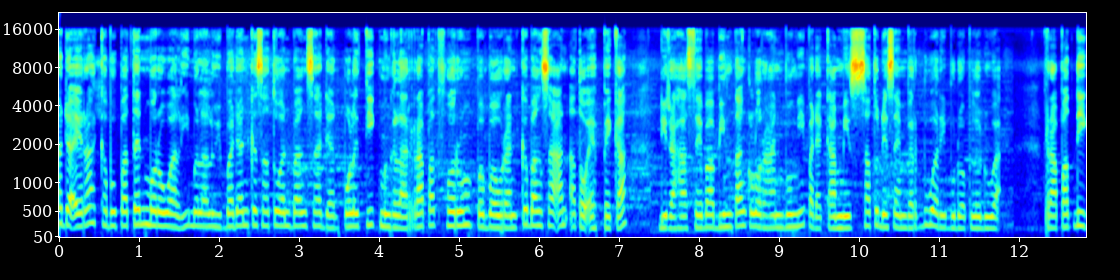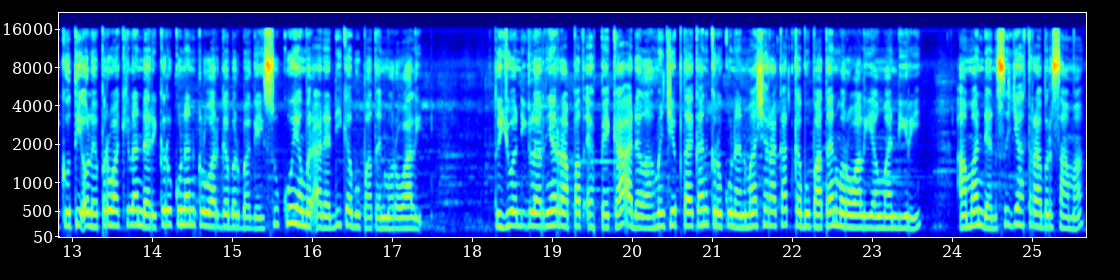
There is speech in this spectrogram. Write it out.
daerah Kabupaten Morowali melalui Badan Kesatuan Bangsa dan Politik menggelar rapat forum pembauran kebangsaan atau FPK di Rahaseba Bintang Kelurahan Bungi pada Kamis 1 Desember 2022. Rapat diikuti oleh perwakilan dari kerukunan keluarga berbagai suku yang berada di Kabupaten Morowali. Tujuan digelarnya rapat FPK adalah menciptakan kerukunan masyarakat Kabupaten Morowali yang mandiri, aman dan sejahtera bersama,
